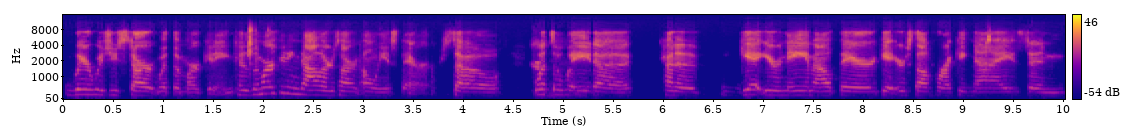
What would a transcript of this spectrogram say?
where would you start with the marketing? Because the marketing dollars aren't always there. So, what's a way to kind of get your name out there, get yourself recognized, and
